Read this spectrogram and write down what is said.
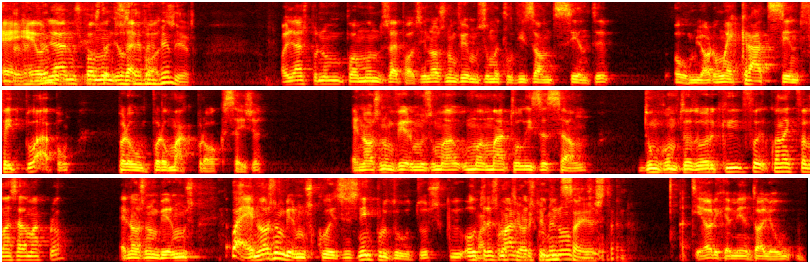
É, é olharmos para o mundo dos Eles iPods. vender. Olharmos para, o- para o mundo dos iPods e nós não vemos uma televisão decente, ou melhor, um ecrã decente feito pela Apple para o, para o Mac Pro, que seja, é nós não vermos uma, uma, uma atualização de um computador que foi. Quando é que foi lançado o Mac Pro? É nós não vermos. Pá, é nós não vermos coisas nem produtos que outras Mas, marcas continuam a sai fazer. este ano. Ah, Teoricamente, olha, o,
